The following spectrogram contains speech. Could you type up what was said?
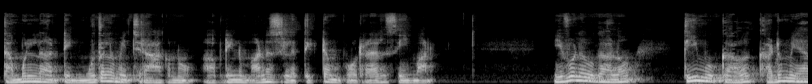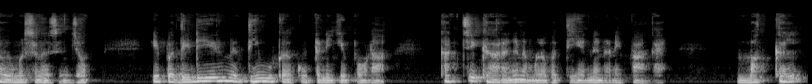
தமிழ்நாட்டின் முதலமைச்சர் ஆகணும் அப்படின்னு மனசில் திட்டம் போடுறாரு சீமான். இவ்வளவு காலம் திமுகவை கடுமையாக விமர்சனம் செஞ்சோம். இப்போ திடீர்னு திமுக கூட்டணிக்கு போனால் கட்சிக்காரங்க நம்மளை பற்றி என்ன நினைப்பாங்க? மக்கள்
